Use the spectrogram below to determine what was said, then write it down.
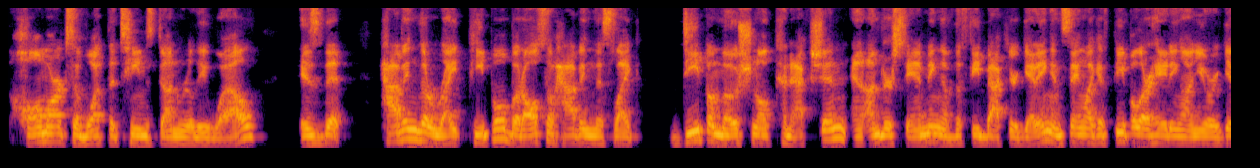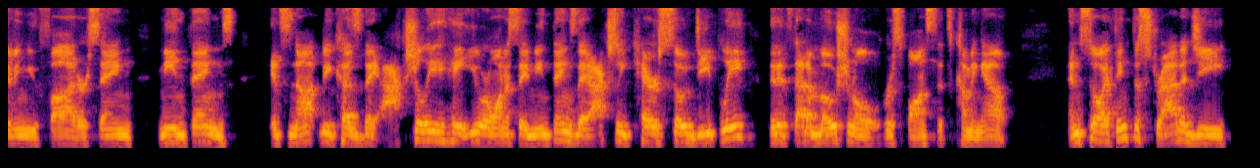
hallmarks of what the team's done really well is that having the right people, but also having this like deep emotional connection and understanding of the feedback you're getting and saying like if people are hating on you or giving you FUD or saying mean things, it's not because they actually hate you or want to say mean things. They actually care so deeply that it's that emotional response that's coming out. And so I think the strategy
